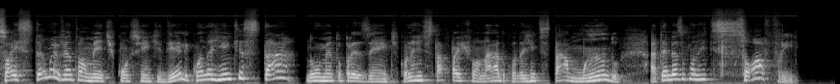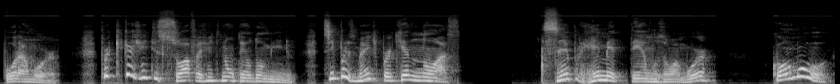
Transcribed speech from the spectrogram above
só estamos eventualmente conscientes dele quando a gente está no momento presente, quando a gente está apaixonado, quando a gente está amando, até mesmo quando a gente sofre por amor. Por que, que a gente sofre, a gente não tem o domínio? Simplesmente porque nós sempre remetemos ao amor como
